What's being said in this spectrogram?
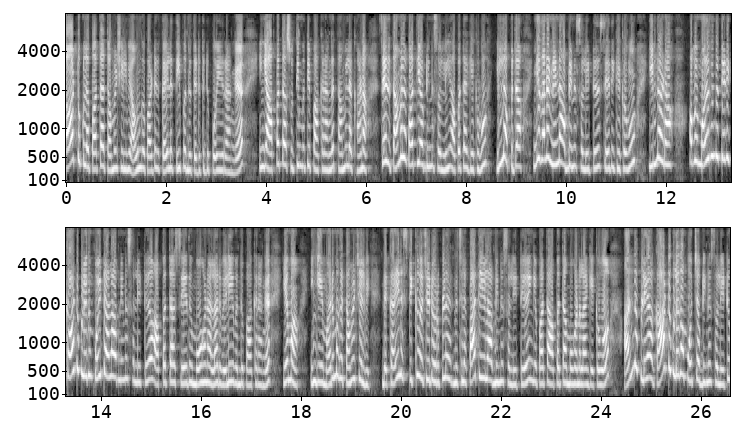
காட்டுக்குள்ள பார்த்தா தமிழ்ச்செல்வி அவங்க பாட்டுக்கு கையில தீப்பந்தத்தை எடுத்துட்டு போயிடுறாங்க. இங்க அப்பத்தா சுத்தி முத்தி பாக்குறாங்க. தமிழை காணா. சேது தமிழை பாத்தியா அப்படின்னு சொல்லி அப்பத்தா கேட்கவும் இல்ல அப்பத்தா இங்க தானே நின்னா அப்படின்னு சொல்லிட்டு சேது கேட்கவும் இல்லடா அவ மருந்து தேடி காட்டுக்குள்ள எதுவும் போயிட்டாளா? அப்படின்னு சொல்லிட்டு அப்பத்தா சேது மோகன் எல்லாரும் வெளியே வந்து பாக்குறாங்க ஏமா இங்கே மருமக தமிழ்ச்செல்வி இந்த கையில ஸ்டிக் வச்சுட்டு ஒரு பிள்ளை இருந்துச்சுல பாத்தீங்களா? அப்படின்னு சொல்லிட்டு இங்க பார்த்தா அப்பத்தா மோகன் எல்லாம் கேட்கவும் அந்த பிள்ளையா காட்டுக்குள்ளதான் போச்சு அப்படின்னு சொல்லிட்டு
